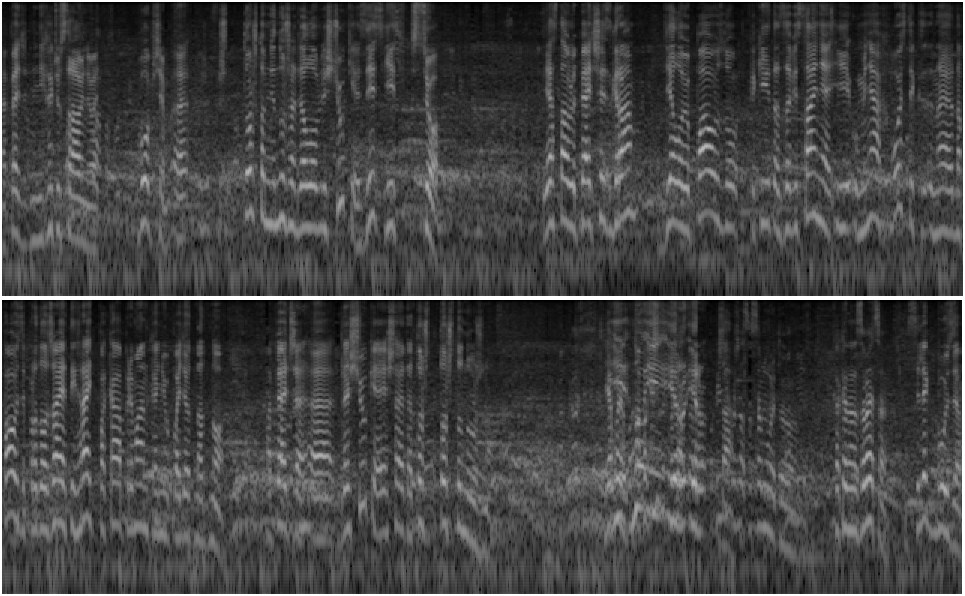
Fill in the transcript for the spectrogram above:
опять же, не хочу сравнивать, в общем, э, то, что мне нужно для ловли щуки, здесь есть все. Я ставлю 5-6 грамм, делаю паузу, какие-то зависания, и у меня хвостик на, на паузе продолжает играть, пока приманка не упадет на дно. Опять же, э, для щуки, я считаю, это то, что, то, что нужно. Я И- понял. ну А покажите, и- пожалуйста, и- покажите, да. пожалуйста, саму эту, как она называется? Select Boozer.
